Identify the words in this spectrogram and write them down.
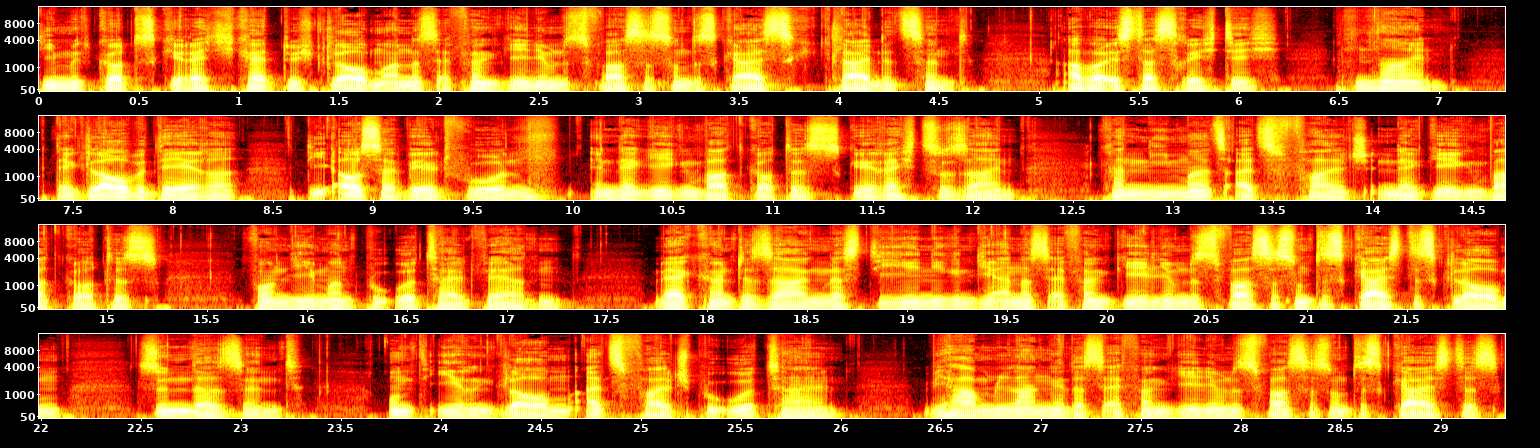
die mit Gottes Gerechtigkeit durch Glauben an das Evangelium des Wassers und des Geistes gekleidet sind. Aber ist das richtig? Nein. Der Glaube derer, die auserwählt wurden, in der Gegenwart Gottes gerecht zu sein, kann niemals als falsch in der Gegenwart Gottes von jemand beurteilt werden. Wer könnte sagen, dass diejenigen, die an das Evangelium des Wassers und des Geistes glauben, Sünder sind und ihren Glauben als falsch beurteilen? Wir haben lange das Evangelium des Wassers und des Geistes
